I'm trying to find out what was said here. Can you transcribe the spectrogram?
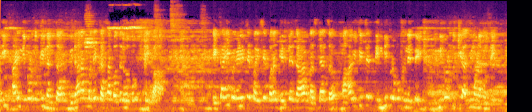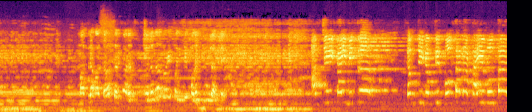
निवडणुकीआधी आणि निवडणुकीनंतर विधानांमध्ये कसा बदल होतो ते पहा. एकाही बहिणीचे पैसे परत घेतले जाणार नसल्याचं महायुतीचे तिन्ही प्रमुख नेते निवडणुकीआधी म्हणत होते. मात्र आता सरकारच चलनाद्वारे पैसे परत घेऊ लागले आमचे काही मित्र गमती गमतीत बोलताना काही बोलतात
